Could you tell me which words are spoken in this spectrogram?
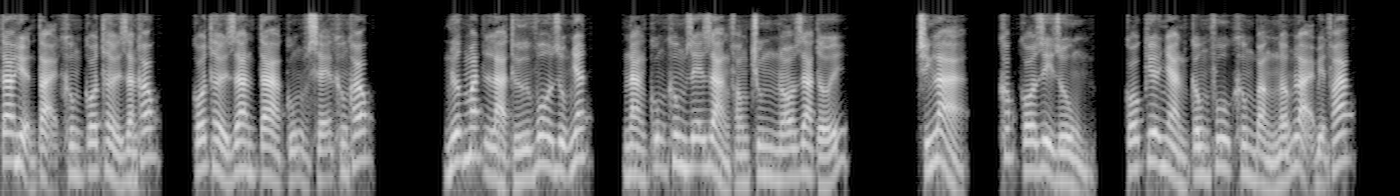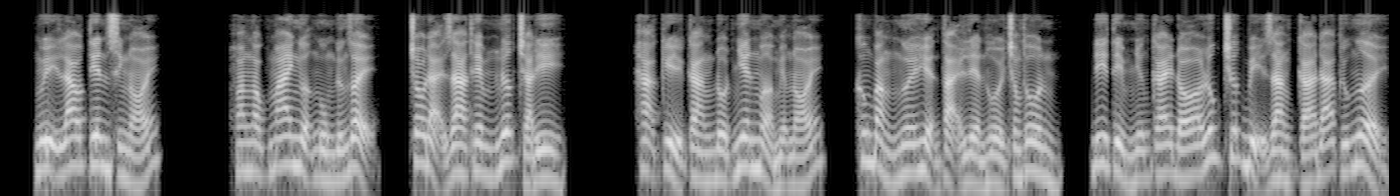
ta hiện tại không có thời gian khóc, có thời gian ta cũng sẽ không khóc. Nước mắt là thứ vô dụng nhất, nàng cũng không dễ dàng phóng chung nó ra tới. Chính là, khóc có gì dùng, có kia nhàn công phu không bằng ngẫm lại biện pháp. Ngụy Lao tiên sinh nói. Hoàng Ngọc Mai ngượng ngùng đứng dậy, cho đại gia thêm nước trà đi. Hạ kỷ càng đột nhiên mở miệng nói, không bằng ngươi hiện tại liền hồi trong thôn, đi tìm những cái đó lúc trước bị giang cá đã cứu người,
